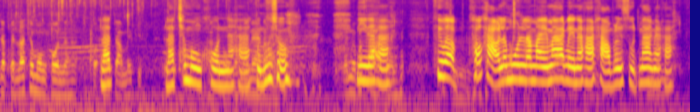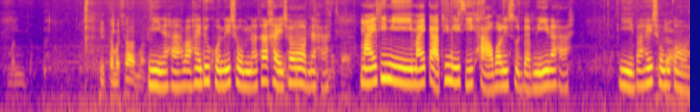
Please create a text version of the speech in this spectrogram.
จะเป็นรัชมงคลนะฮะรัชจำไม่ผิด รัชมงคลนะคะผมก็ไม่แน่คุณผู้ชมมัเหมือนี่นะคะปรกาศเลย คือแบบเขาขาวละมุนละไมมากเลยนะคะ ขาวบริสุทธิ์มากนะคะ มันผิดธรรมชาติมานี่นะคะ เราให้ทุกคนได้ชมนะถ้าใครชอบนะคะธรรมชาติไม้ที่มีไม้กาบที่มีสีขาวบริสุทธิ์แบบนี้นะคะ นี่มาให้ชมก่อน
